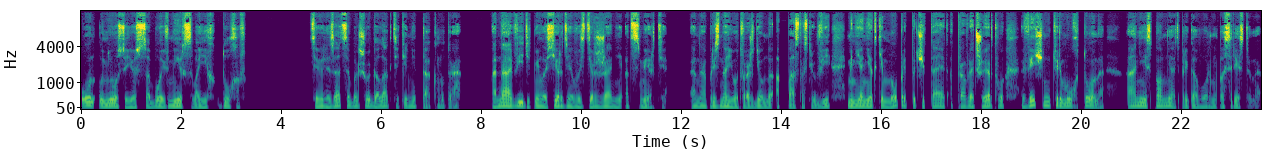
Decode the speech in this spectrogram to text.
он унес ее с собой в мир своих духов. Цивилизация большой галактики не так мудра. Она видит милосердие в воздержании от смерти. Она признает врожденную опасность любви миньонетки, но предпочитает отправлять жертву в вечную тюрьму Хтона, а не исполнять приговор непосредственно.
